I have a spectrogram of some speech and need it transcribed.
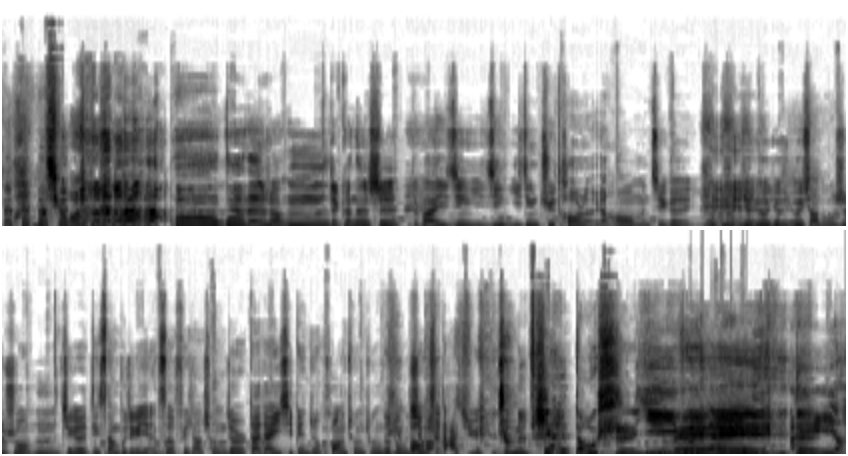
完球了。对，他就说，嗯，这可能是对吧？已经，已经，已经剧透了。然后我们这个有有有有有有小同事说，嗯，这个第三部这个颜色非常橙汁儿，大家一起变成黄橙橙的东西吧。报大局，整天都是 EVA。哎呀。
